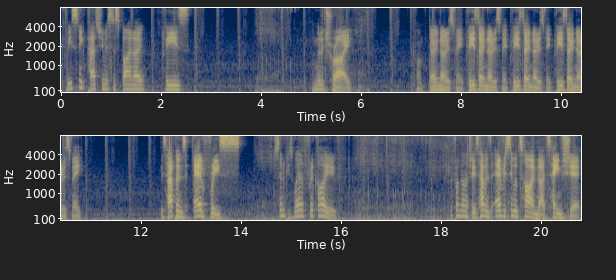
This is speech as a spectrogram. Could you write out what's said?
Can we sneak past you, Mr. Spino? Please? I'm gonna try. Come on, don't notice me. Please don't notice me. Please don't notice me. Please don't notice me. This happens every Centipedes, where the frick are you? Get from down the tree. This happens every single time that I tame shit.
